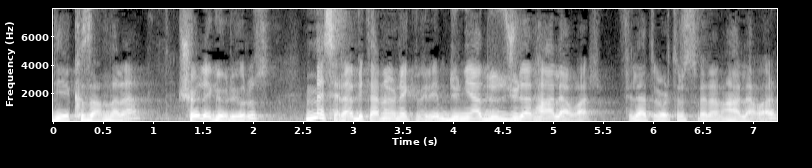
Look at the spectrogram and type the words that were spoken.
diye kızanlara? Şöyle görüyoruz. Mesela bir tane örnek vereyim. Dünya düzcüler hala var. Flat earthers falan hala var.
